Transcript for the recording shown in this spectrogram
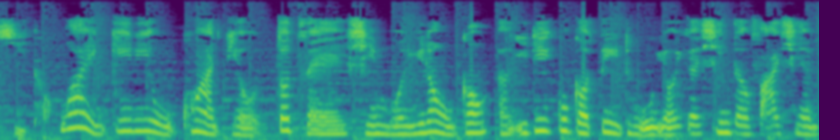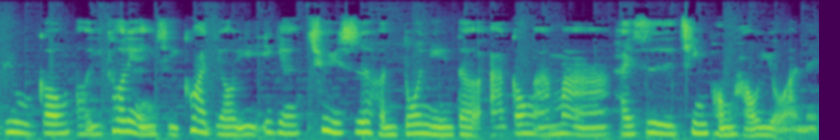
系统。我会记你有看到做这新闻，伊拢有讲，呃，伊伫谷歌地图有一个新的发现，譬如讲，呃，伊可能是看到伊已经去世很多年的阿公阿嬷啊，还是亲朋好友安尼。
